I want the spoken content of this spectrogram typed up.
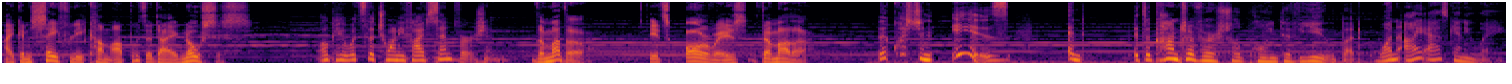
I can safely come up with a diagnosis. Okay, what's the 25 cent version? The mother. It's always the mother. The question is, and it's a controversial point of view, but one I ask anyway.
